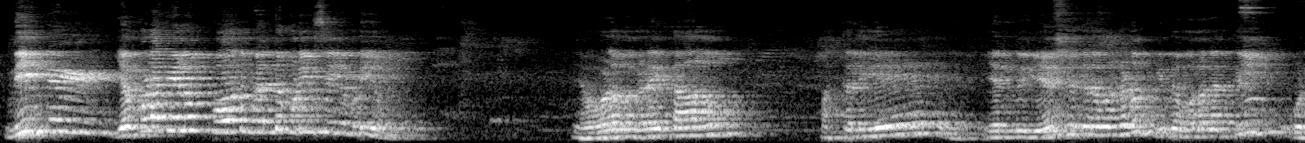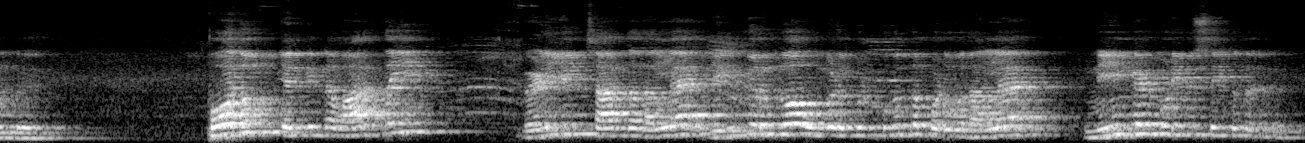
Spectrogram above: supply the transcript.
நீங்கள் எவ்வளவிலும் போதும் என்று முடிவு செய்ய முடியும். எவ்வளவு கிடைத்தாலும் பத்தலையே என்று ஏசுகிறவர்களும் இந்த உலகத்தில் உண்டு. போதும் என்கின்ற வார்த்தை வெளியில் சார்ந்ததல்ல எங்கிருந்தோ உங்களுக்குள் புகுத்தப்படுவதல்ல. நீங்கள் முடிவு செய்வதற்கு.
